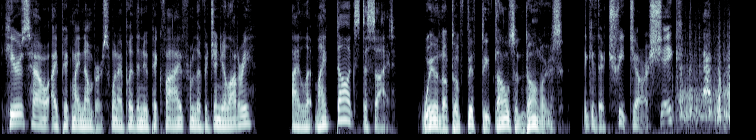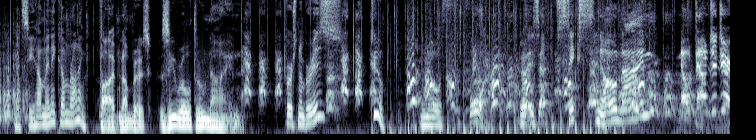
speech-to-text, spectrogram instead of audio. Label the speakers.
Speaker 1: Here's how I pick my numbers when I play the new Pick 5 from the Virginia Lottery. I let my dogs decide.
Speaker 2: Win up to $50,000.
Speaker 1: I give their treat jar a shake and see how many come running.
Speaker 2: Five numbers, 0 through 9.
Speaker 1: First number is 2. No, 4. Uh, Is that 6? No, 9? No, down, Ginger!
